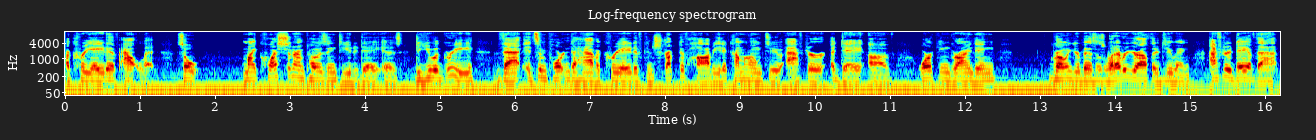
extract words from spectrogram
a creative outlet. So, my question I'm posing to you today is Do you agree that it's important to have a creative, constructive hobby to come home to after a day of working, grinding, growing your business, whatever you're out there doing? After a day of that,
